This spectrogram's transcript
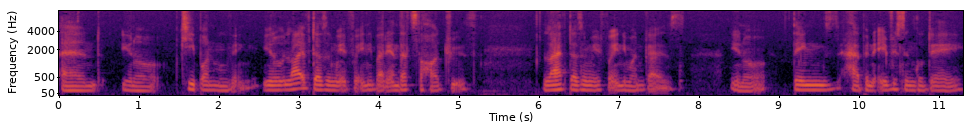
and, you know, keep on moving. You know, life doesn't wait for anybody, and that's the hard truth. Life doesn't wait for anyone, guys. You know, things happen every single day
